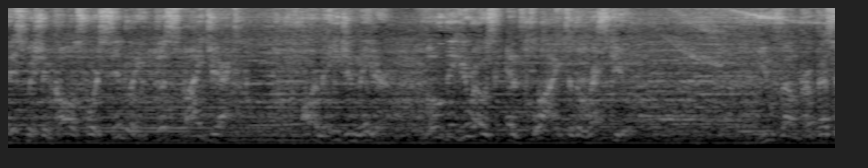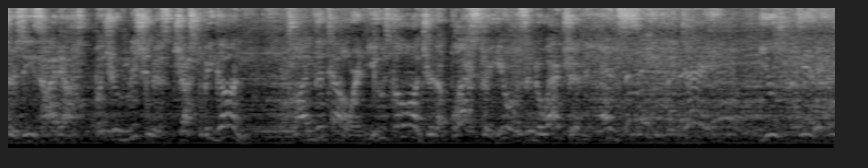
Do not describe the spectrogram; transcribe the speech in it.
This mission calls for Siddeley, the spy jet. Arm Agent Mater, load the heroes, and fly to the rescue. You found Professor Z's hideout, but your mission has just begun. Climb the tower and use the launcher to blast the heroes into action and save the day. You did it!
